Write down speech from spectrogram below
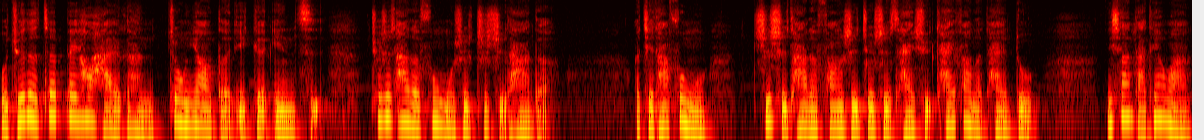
我觉得这背后还有一个很重要的一个因子，就是他的父母是支持他的，而且他父母支持他的方式就是采取开放的态度。你想打电玩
